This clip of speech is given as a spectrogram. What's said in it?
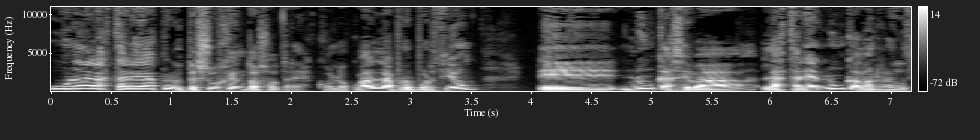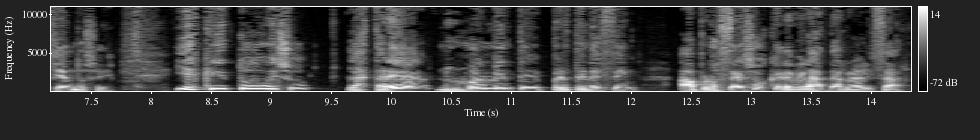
una de las tareas, pero te surgen dos o tres, con lo cual la proporción eh, nunca se va, las tareas nunca van reduciéndose. Y es que todo eso, las tareas normalmente pertenecen a procesos que deberás de realizar.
